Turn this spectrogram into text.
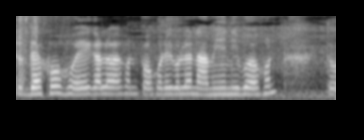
তো দেখো, হয়ে গেল এখন, পকোড়িগুলো নামিয়ে নিব এখন। তো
